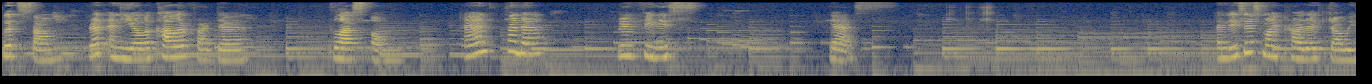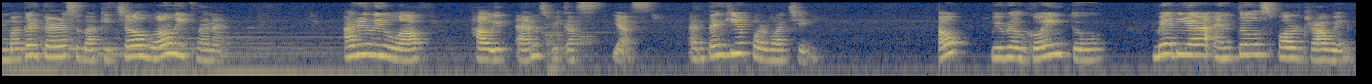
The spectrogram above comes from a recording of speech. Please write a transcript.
put some red and yellow color for the glass on. And tada! We're finished. Yes And this is my product drawing Manga Girl Tsubaki Cho Lonely Planet. I really love how it ends because yes, and thank you for watching. Now we will going to media and tools for drawing.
